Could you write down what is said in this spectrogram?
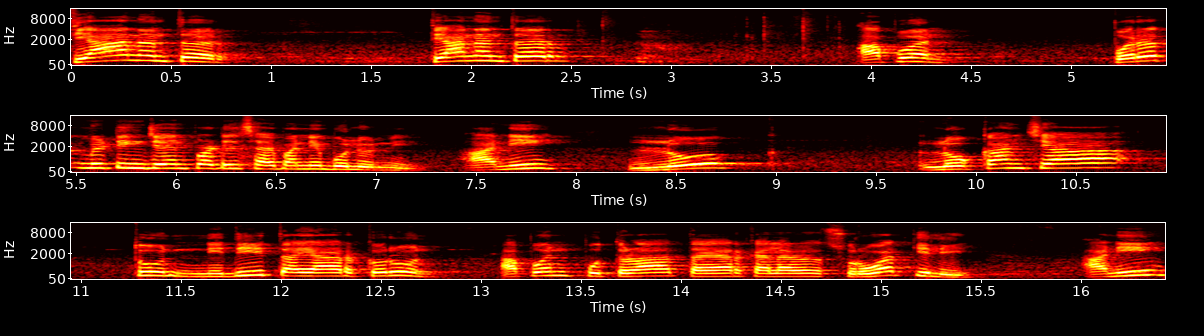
त्यानंतर त्यानंतर आपण परत मीटिंग जयंत पाटील साहेबांनी बोलवली आणि लोक लोकांच्यातून निधी तयार करून आपण पुतळा तयार करायला सुरुवात केली. आणि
